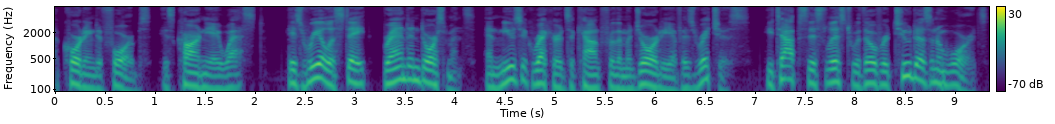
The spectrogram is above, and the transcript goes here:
according to Forbes, is Kanye West. His real estate, brand endorsements, and music records account for the majority of his riches. He tops this list with over two dozen awards,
